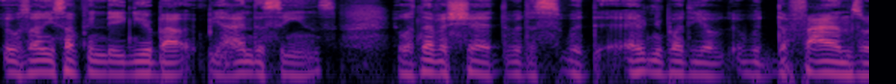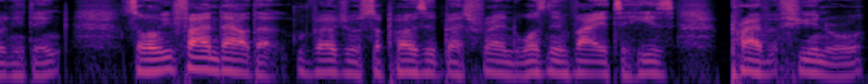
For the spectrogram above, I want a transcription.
It was only something they knew about behind the scenes. It was never shared with us, with anybody, with the fans or anything. So when we found out that Virgil's supposed best friend wasn't invited to his private funeral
